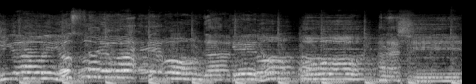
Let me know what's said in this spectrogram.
違うよそ絵本だけの話。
